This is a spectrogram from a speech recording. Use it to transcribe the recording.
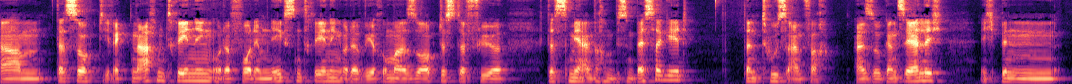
ähm, das sorgt direkt nach dem Training oder vor dem nächsten Training oder wie auch immer, sorgt es dafür, dass es mir einfach ein bisschen besser geht, dann tu es einfach. Also ganz ehrlich, ich bin,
